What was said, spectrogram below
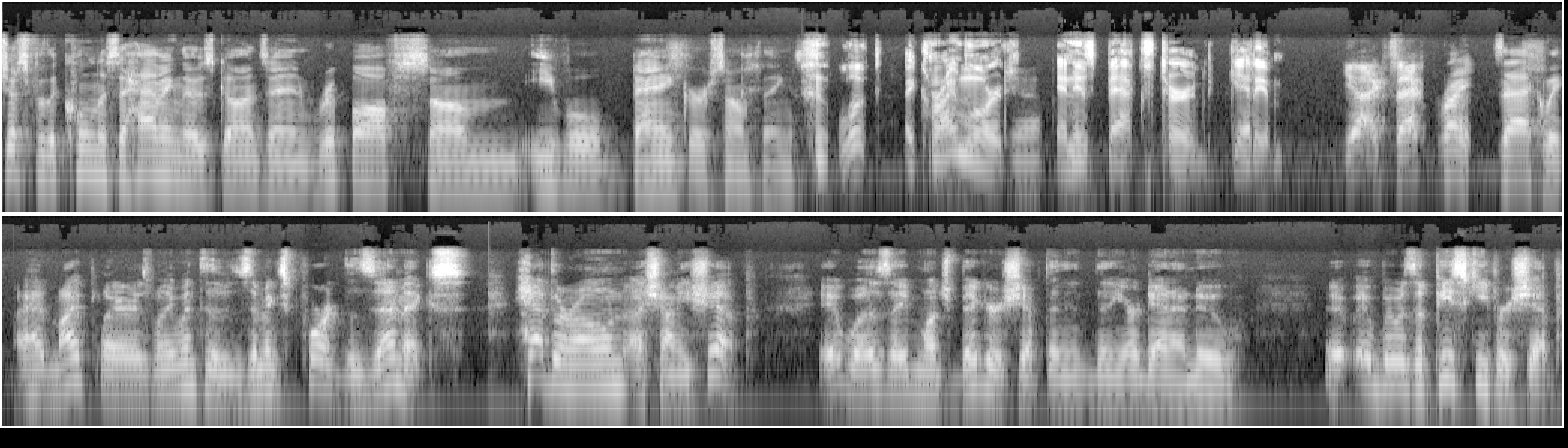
just for the coolness of having those guns and rip off some evil bank or something. Look, a crime lord, Yeah. and his back's turned. Get him. Yeah, exactly. Right, exactly. I had my players when they went to Zemix port. The Zemix had their own Ashani ship. It was a much bigger ship than than the Ardana Nu. It, it, was a peacekeeper ship.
